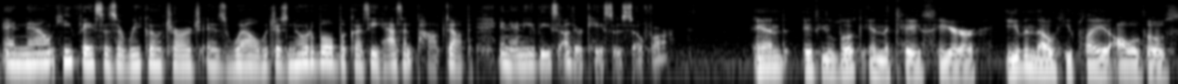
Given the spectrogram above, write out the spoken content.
and now he faces a RICO charge as well, which is notable because he hasn't popped up in any of these other cases so far. And if you look in the case here, even though he played all of those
